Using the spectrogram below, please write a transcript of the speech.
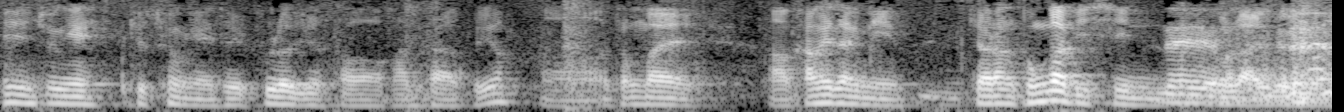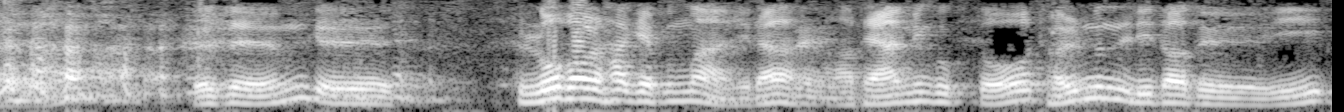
인 중에 교총에 저희 불러주셔서 감사하고요. 어, 정말 어, 강 회장님 저랑 동갑이신 네, 걸로 알고 있는데 요즘 그 글로벌하게뿐만 아니라 네. 어, 대한민국도 젊은 리더들이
